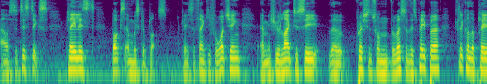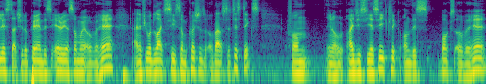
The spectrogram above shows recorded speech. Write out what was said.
our statistics playlist box and whisker plots. Okay, so thank you for watching. Um, if you would like to see the questions from the rest of this paper, click on the playlist that should appear in this area somewhere over here. And if you would like to see some questions about statistics from you know IGCSE, click on this box over here.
